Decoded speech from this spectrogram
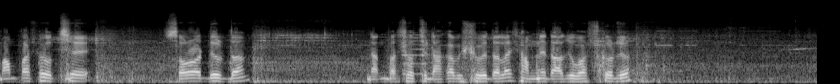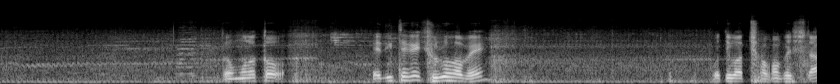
বাম পাশে হচ্ছে সরোয়ার্দী উদ্যান ডান পাশে হচ্ছে ঢাকা বিশ্ববিদ্যালয়, সামনে রাজু ভাস্কর্য। তো মূলত এদিক থেকেই শুরু হবে প্রতিবাদ সমাবেশটা।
